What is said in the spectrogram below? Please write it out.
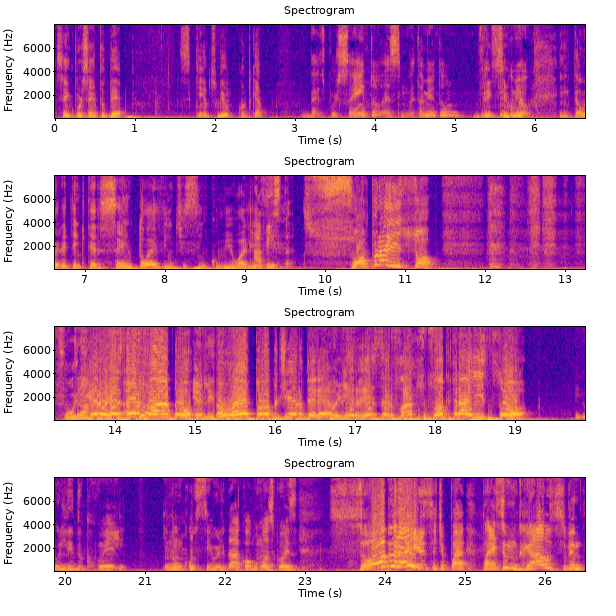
5% de 500 mil, quanto que é? 10% é 50 mil, então 25 25, mil. mil. Então ele tem que ter 125 mil ali À vista. só pra isso! O dinheiro reservado! Não é todo o dinheiro dele, é o dinheiro reservado só pra isso! Eu lido com ele e não consigo lidar com algumas coisas. Sobra isso! Tipo, pa- parece um galo subindo.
